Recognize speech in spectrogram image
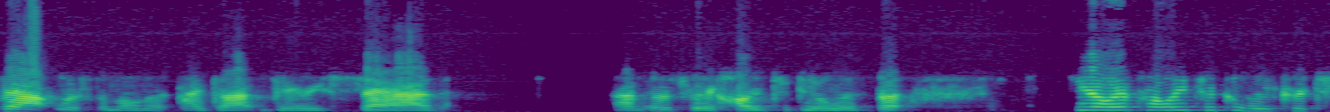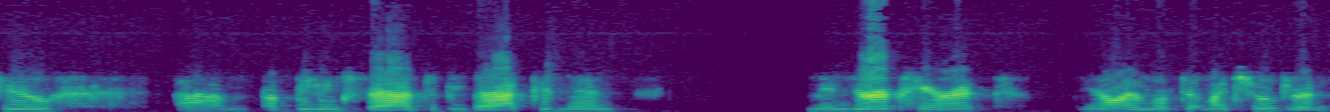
that was the moment I got very sad. Um, it was very hard to deal with, but you know, it probably took a week or two um, of being sad to be back, and then I mean, you're a parent. You know, I looked at my children,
